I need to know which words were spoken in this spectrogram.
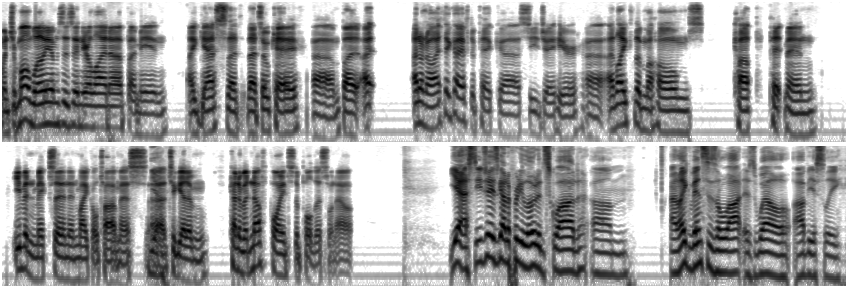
when Jamaal Williams is in your lineup, I mean, I guess that that's okay. Um, but I, I don't know. I think I have to pick uh, CJ here. Uh, I like the Mahomes, Kupp, Pittman, even Mixon and Michael Thomas uh, Yeah. to get him kind of enough points to pull this one out. Yeah, CJ's got a pretty loaded squad. Um, I like Vince's a lot as well. Obviously,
